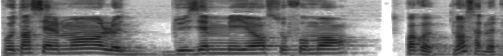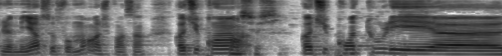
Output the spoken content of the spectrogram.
potentiellement le deuxième meilleur sophomore. Quoique, non, ça doit être le meilleur sophomore, je pense. Hein. Quand tu prends, quand tu prends tous les euh,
